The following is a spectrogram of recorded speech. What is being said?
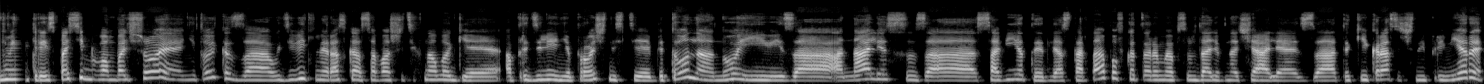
Дмитрий, спасибо вам большое не только за удивительный рассказ о вашей технологии определения прочности бетона, но и за анализ, за советы для стартапов, которые мы обсуждали в начале, за такие красочные примеры.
